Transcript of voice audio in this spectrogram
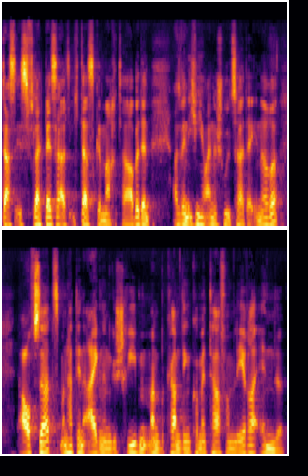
das ist vielleicht besser, als ich das gemacht habe. Denn, also wenn ich mich an eine Schulzeit erinnere, Aufsatz, man hat den eigenen geschrieben, man bekam den Kommentar vom Lehrer, Ende.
